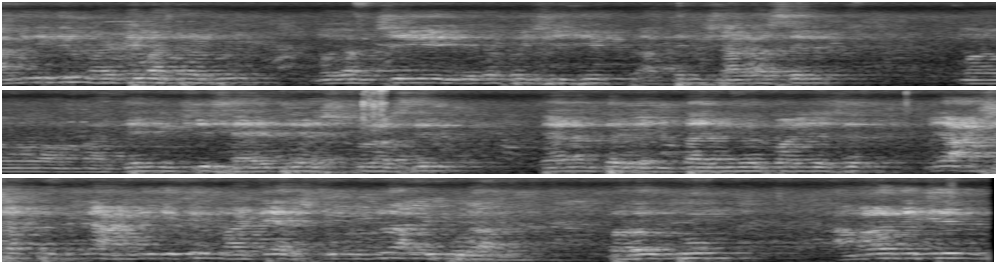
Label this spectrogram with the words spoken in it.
आम्ही देखील मराठी माध्यमातून मग आमची नगरपरिषदेची प्राथमिक शाळा असेल माध्यमिकची सह्याद्री हायस्कूल असेल त्यानंतर जनता ज्युनियर कॉलेज असेल म्हणजे अशा पद्धतीने आम्ही देखील मराठी हायस्कूलमधून आम्ही पुढे आलो. परंतु आम्हाला देखील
